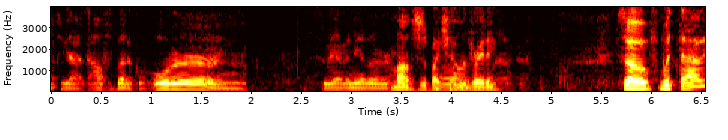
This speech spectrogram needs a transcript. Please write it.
So you got alphabetical order, and do we have any other Monsters by challenge Oh, rating. okay. So with that,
